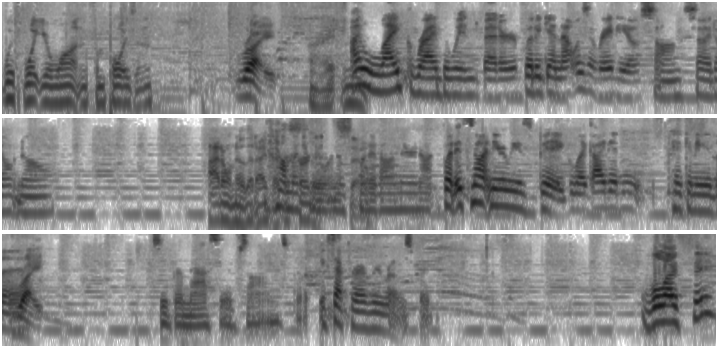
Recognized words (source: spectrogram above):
with what you're wanting from Poison. Right. All right. and I then- like Ride the Wind better, but again, that was a radio song, so I don't know I don't know that I've how ever much heard we it. want to So. put it on there or not. But it's not nearly as big. Like I didn't pick any of the Right. super massive songs, but except for Every Rose. But Well, I think,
